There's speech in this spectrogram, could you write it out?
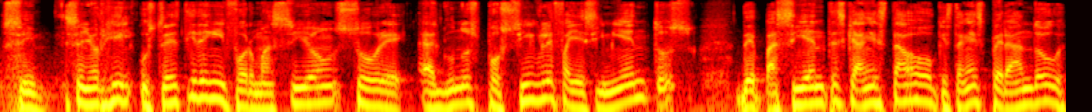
Sí, señor Gil, ¿ustedes tienen información sobre algunos posibles fallecimientos de pacientes que han estado o que están esperando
